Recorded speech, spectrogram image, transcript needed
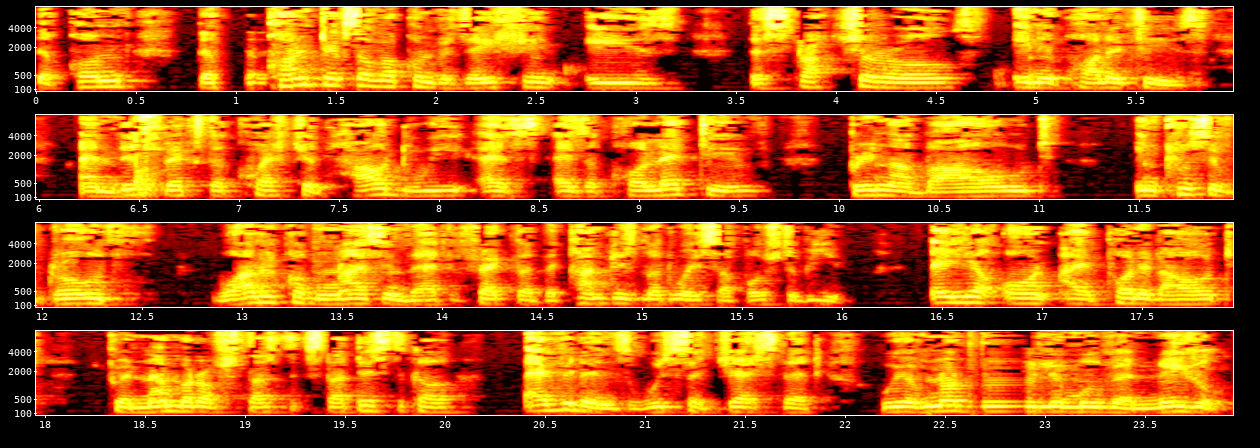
The, con- the, the context of our conversation is the structural inequalities. And this begs the question, how do we as, as a collective bring about inclusive growth while recognizing that the fact that the country is not where it's supposed to be. Earlier on, I pointed out to a number of statistical evidence which suggests that we have not really moved a needle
